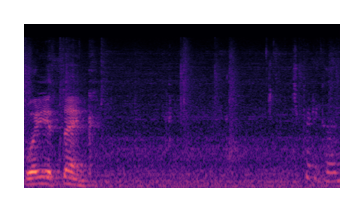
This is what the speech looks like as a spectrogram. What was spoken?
What do you think? It's pretty good.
